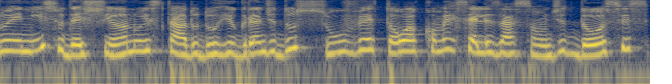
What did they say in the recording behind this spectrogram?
No início deste ano, o estado do Rio Grande do Sul vetou a comercialização de doces,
